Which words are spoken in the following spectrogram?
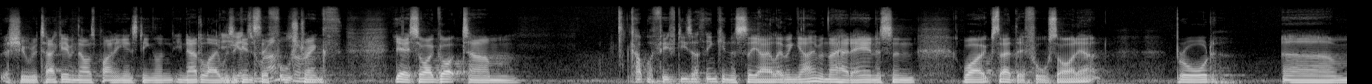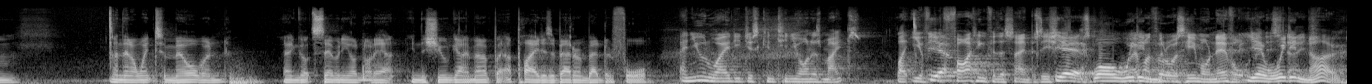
a Shield attack, even though I was playing against England in Adelaide, Did was against their full strength. Yeah, so I got um, a couple of 50s, I think, in the CA11 game, and they had Anderson, Woakes, they had their full side out, Broad. Um, and then I went to Melbourne and got 70 odd not out in the Shield game, and I, I played as a batter and batted at four. And you and Wadey just continue on as mates? Like you're, Yeah. you're fighting for the same position? Yeah, well, we Everyone didn't- thought it was him or Nevill. Yeah, well, we stage. didn't know.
